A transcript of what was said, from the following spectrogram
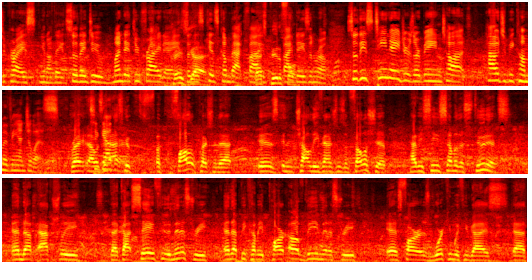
to Christ. You know, they so they do Monday through Friday. Praise so God. these kids come back five five days in a row. So these teenagers are being taught how to become evangelists. Right. I was going to ask you a, a follow-up question to that is in Child Evangelism Fellowship, have you seen some of the students end up actually that got saved through the ministry end up becoming part of the ministry as far as working with you guys at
